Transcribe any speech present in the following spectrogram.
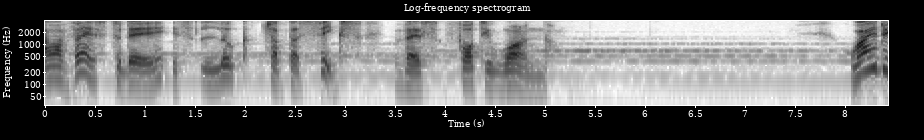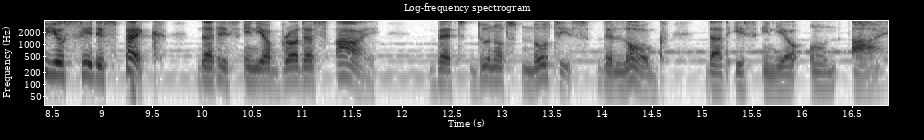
Our verse today is Luke chapter 6, verse 41. Why do you see the speck that is in your brother's eye, but do not notice the log that is in your own eye?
